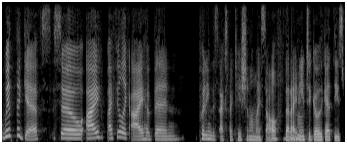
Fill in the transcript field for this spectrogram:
with the gifts, so I I feel like I have been putting this expectation on myself that I Mhm. need to go get these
